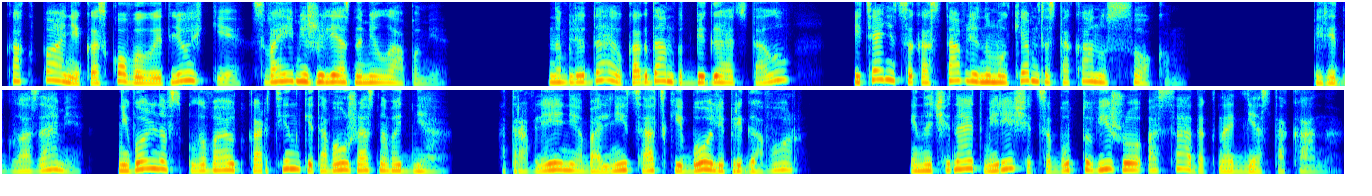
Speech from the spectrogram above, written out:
как паника сковывает легкие своими железными лапами. Наблюдаю, как Дан подбегает к столу и тянется к оставленному кем-то стакану с соком. Перед глазами невольно всплывают картинки того ужасного дня. Отравление, больница, адские боли, приговор и начинает мерещиться, будто вижу осадок на дне стакана.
